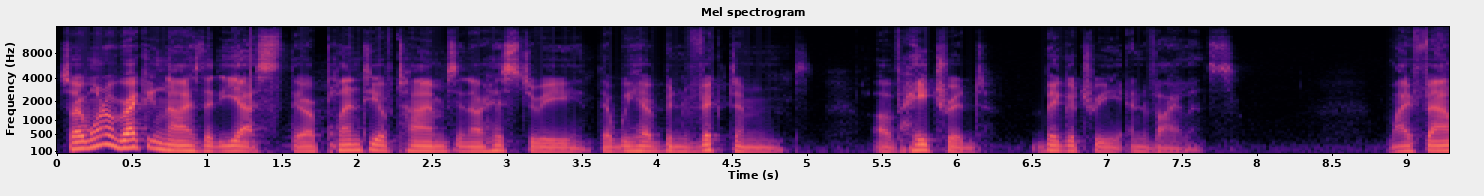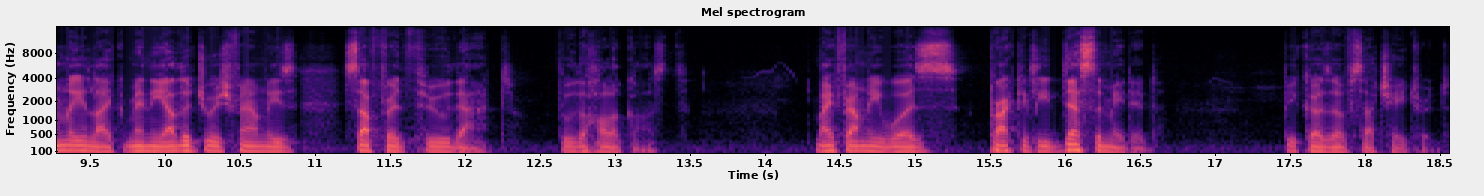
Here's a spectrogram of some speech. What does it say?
So I want to recognize that yes, there are plenty of times in our history that we have been victims of hatred, bigotry, and violence. My family, like many other Jewish families, suffered through that, through the Holocaust. My family was practically decimated because of such hatred.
